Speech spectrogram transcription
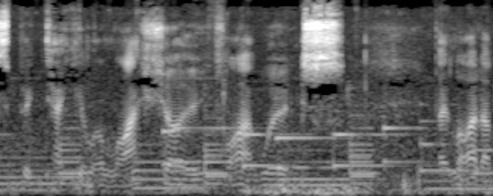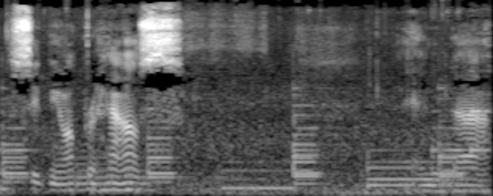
Spectacular light show, fireworks. They light up the Sydney Opera House and uh,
